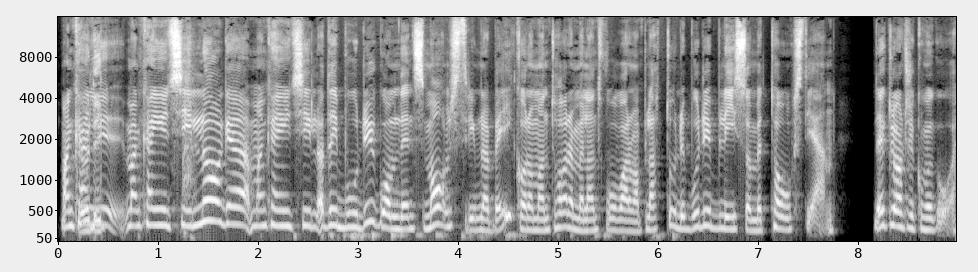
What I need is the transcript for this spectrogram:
Man kan, Ja, det- ju, man kan ju tillaga, man kan ju tillaga, det borde ju gå om det är en smal strimlad bacon om man tar den mellan två varma plattor. Det borde ju bli som ett toastjärn. Det är klart det kommer gå.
